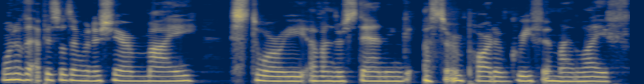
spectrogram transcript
One of the episodes I'm going to share my story of understanding a certain part of grief in my life,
